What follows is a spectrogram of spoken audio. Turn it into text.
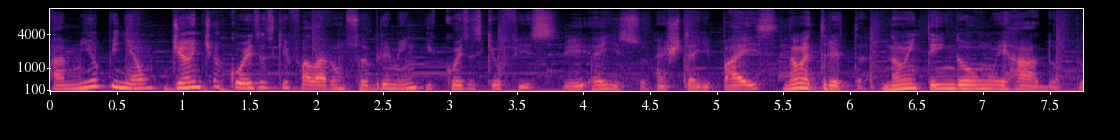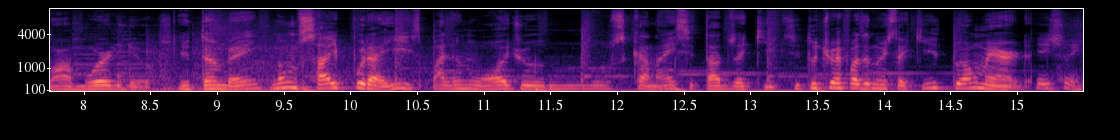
a minha opinião diante a coisas que falaram sobre mim e coisas que eu fiz. E é isso. Hashtag paz. Não é treta. Não entendam errado, pelo amor de Deus. E também não sai por aí espalhando ódio nos canais citados aqui. Se tu estiver fazendo isso aqui, tu é um merda. É isso aí.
